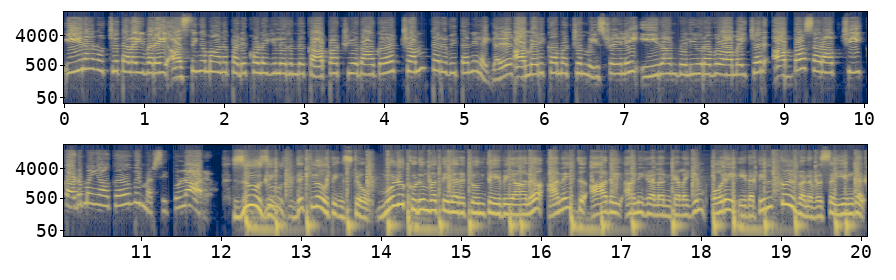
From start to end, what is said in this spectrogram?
ஈரான் உச்ச தலைவரை அசிங்கமான படுகொலையிலிருந்து காப்பாற்றியதாக ட்ரம்ப் தெரிவித்த நிலையில் அமெரிக்கா மற்றும் இஸ்ரேலை ஈரான் வெளியுறவு அமைச்சர் அப்பாஸ் அராக்சி கடுமையாக விமர்சித்துள்ளார். ஜூசி தி க்ளோத்திங் ஸ்டோர் முழு குடும்பத்தினருக்கும் தேவையான அனைத்து ஆடை அணிகலன்களையும் ஒரே இடத்தில் கொள்வனவு செய்யுங்கள்.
